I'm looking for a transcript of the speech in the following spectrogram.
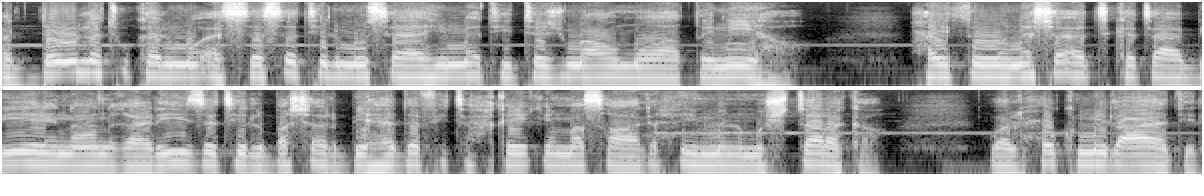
الدولة كالمؤسسة المساهمة تجمع مواطنيها حيث نشأت كتعبير عن غريزة البشر بهدف تحقيق مصالحهم المشتركة والحكم العادل.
